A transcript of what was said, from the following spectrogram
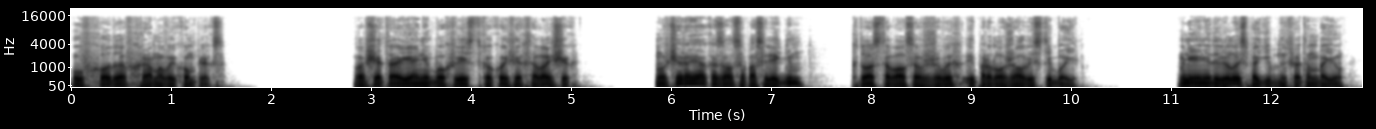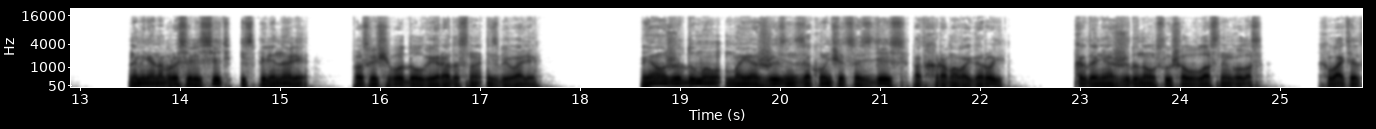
у входа в храмовый комплекс. Вообще-то я не бог весть какой фехтовальщик, но вчера я оказался последним, кто оставался в живых и продолжал вести бой. Мне не довелось погибнуть в этом бою, на меня набросили сеть и спеленали, после чего долго и радостно избивали. Я уже думал, моя жизнь закончится здесь, под храмовой горой, когда неожиданно услышал властный голос. «Хватит!»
